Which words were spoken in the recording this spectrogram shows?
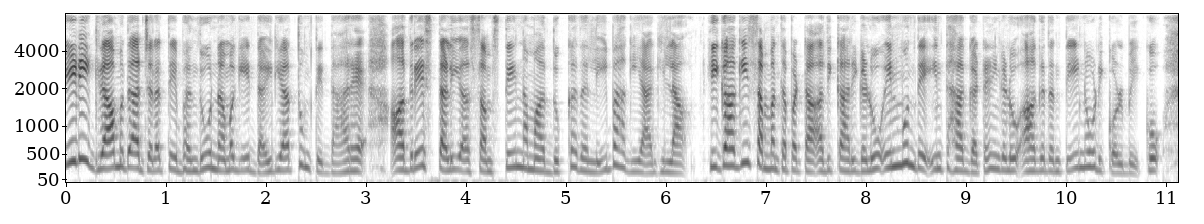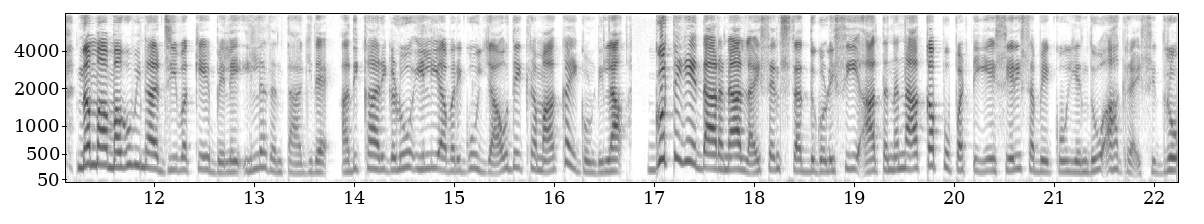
ಇಡೀ ಗ್ರಾಮದ ಜನತೆ ಬಂದು ನಮಗೆ ಧೈರ್ಯ ತುಂಬುತ್ತಿದ್ದಾರೆ ಆದರೆ ಸ್ಥಳೀಯ ಸಂಸ್ಥೆ ನಮ್ಮ ದುಃಖದಲ್ಲಿ ಭಾಗಿಯಾಗಿಲ್ಲ. ಹೀಗಾಗಿ ಸಂಬಂಧಪಟ್ಟ ಅಧಿಕಾರಿಗಳು ಇನ್ಮುಂದೆ ಇಂತಹ ಘಟನೆಗಳು ಆಗದಂತೆ ನೋಡಿಕೊಳ್ಬೇಕು. ನಮ್ಮ ಮಗುವಿನ ಜೀವಕ್ಕೆ ಬೆಲೆ ಇಲ್ಲದಂತಾಗಿದೆ. ಅಧಿಕಾರಿಗಳು ಇಲ್ಲಿಯವರೆಗೂ ಯಾವುದೇ ಕ್ರಮ ಕೈಗೊಂಡಿಲ್ಲ. ಗುತ್ತಿಗೆದಾರನ ಲೈಸೆನ್ಸ್ ರದ್ದುಗೊಳಿಸಿ ಆತನನ್ನ ಕಪ್ಪು ಪಟ್ಟಿಗೆ ಸೇರಿಸಬೇಕು ಎಂದು ಆಗ್ರಹಿಸಿದ್ರು.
